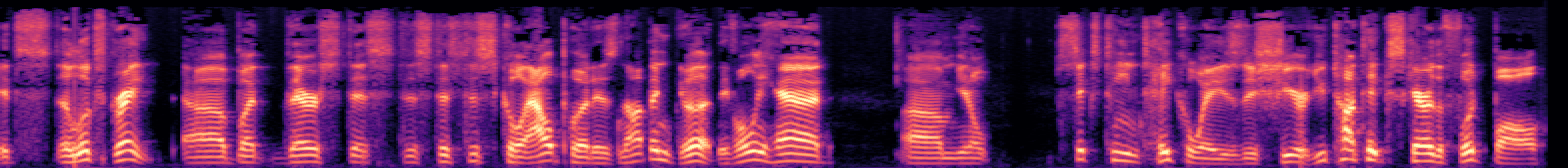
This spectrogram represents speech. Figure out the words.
It's it looks great, uh, but their st- st- statistical output has not been good. They've only had um, you know 16 takeaways this year. Utah takes care of the football.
